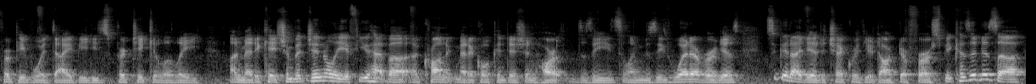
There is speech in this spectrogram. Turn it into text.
for people with diabetes, particularly on medication. But generally, if you have a, a chronic medical condition, heart disease, lung disease, whatever it is, it's a good idea to check with your doctor first because it is a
